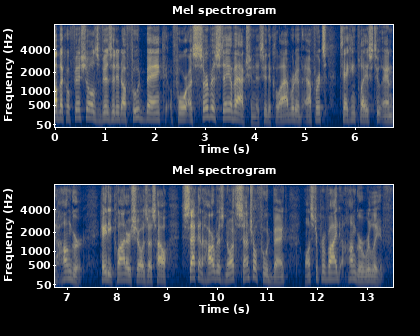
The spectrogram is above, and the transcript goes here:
Public officials visited a food bank for a service day of action to see the collaborative efforts taking place to end hunger. Haiti Clotter shows us how Second Harvest North Central Food Bank wants to provide hunger relief.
